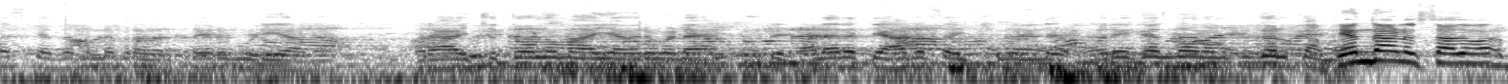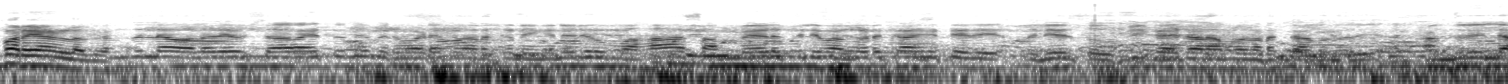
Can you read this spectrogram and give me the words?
സജീവ സ്കെസമിന്റെ പ്രവർത്തകർ കൂടിയാണ്. ഒരാഴ്ചത്തോളമായി അവരിവിടെ വളരെ ത്യാഗം സഹിച്ചുകൊണ്ട് അവരൊക്കെ എന്താ നമുക്ക് കേൾക്കാം. എന്താണ് ഉസ്താദ് പറയാനുള്ളത്? എന്തെല്ലാം വളരെ ഉഷാറായിട്ട് തന്നെ പരിപാടികൾ നടക്കുന്നത്. ഇങ്ങനെ ഒരു മഹാസമ്മേളനത്തിൽ പങ്കെടുക്കാൻ കിട്ടിയത് വലിയൊരു തോഫിക്കായിട്ടാണ് നമ്മൾ നടക്കാറുള്ളത്. അഹമ്മദില്ല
